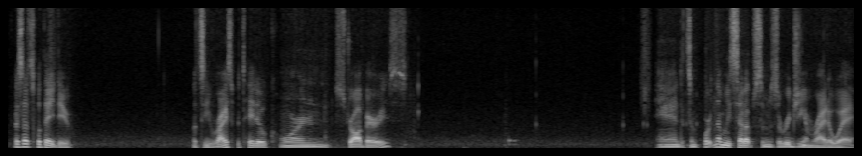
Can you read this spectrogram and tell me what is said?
Because that's what they do. Let's see, rice, potato, corn, strawberries. And it's important that we set up some Xerigium right away.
